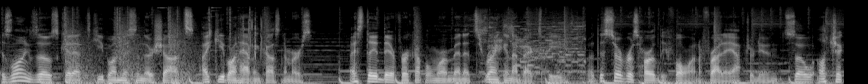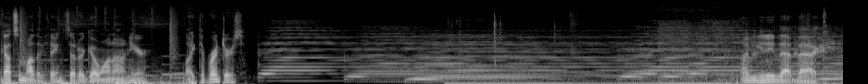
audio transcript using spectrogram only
As long as those cadets keep on missing their shots, I keep on having customers. I stayed there for a couple more minutes, ranking up XP, but this server's hardly full on a Friday afternoon, so I'll check out some other things that are going on here, like the printers. I'm gonna need that back.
